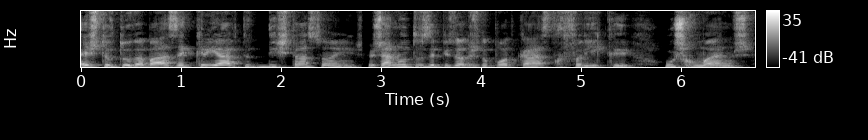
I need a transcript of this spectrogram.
a estrutura base é criar-te distrações. Eu já noutros episódios do podcast referi que os romanos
